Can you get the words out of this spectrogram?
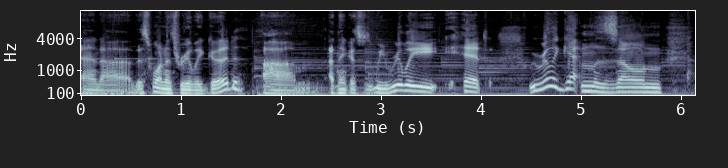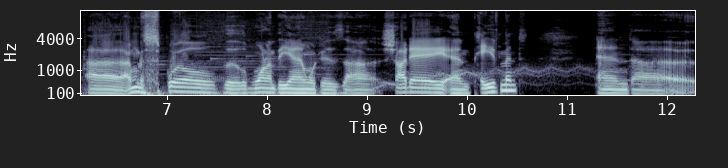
and uh, this one is really good. Um, I think it's we really hit, we really get in the zone. Uh, I'm going to spoil the one at the end, which is uh, Sade and Pavement, and uh,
